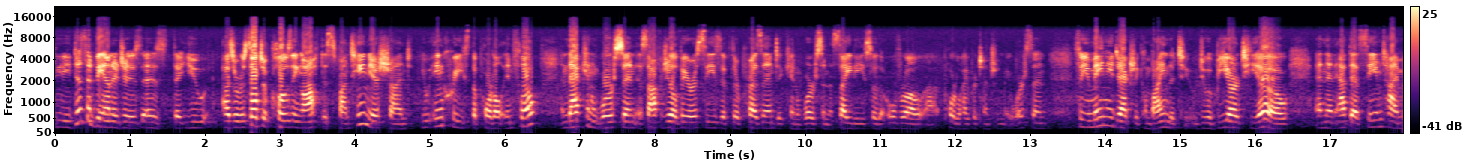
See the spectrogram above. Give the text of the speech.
The disadvantage is, that you, as a result of closing off the spontaneous shunt, you increase the portal inflow, and that can worsen esophageal varices if they're present. It can worsen ascites, so the overall uh, portal hypertension may worsen. So you may need to actually combine the two, do a BRTO, and then at that same time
